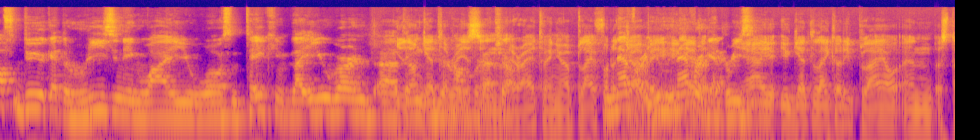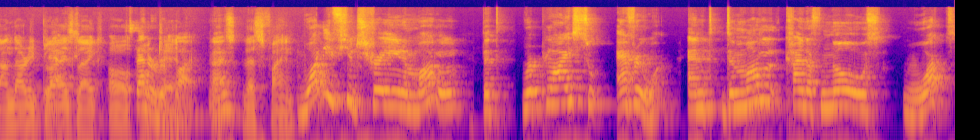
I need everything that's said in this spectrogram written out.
often do you get the reasoning why you wasn't taking, like you weren't? Uh, you don't get the into account for that reason, right? When you apply for a Never. job, You never get reason. Yeah, you, you get like a reply and a standard reply Yeah. is like, oh, Standard okay, reply, right? That's, that's fine. What if you train a model that replies to everyone, and the model kind of knows what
